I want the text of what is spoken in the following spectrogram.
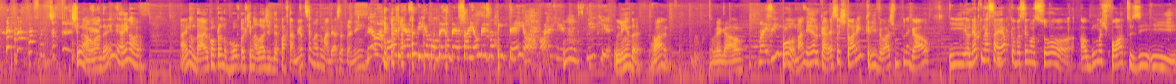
Tira onda. Aí, aí não. Aí não dá. Eu comprando roupa aqui na loja de departamento, você manda uma dessa pra mim? Meu amor, e essa aqui que eu comprei no brechó e eu mesma pintei, ó. Olha que chique. Linda. Ó. Legal. Mas enfim. Pô, maneiro, cara. Essa história é incrível. Eu acho muito legal. E eu lembro que nessa época você lançou algumas fotos e,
